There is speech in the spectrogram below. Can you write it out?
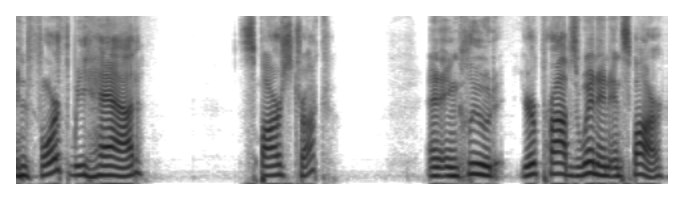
In fourth, we had Spar's Truck, and include Your Probs Winning and Spar.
